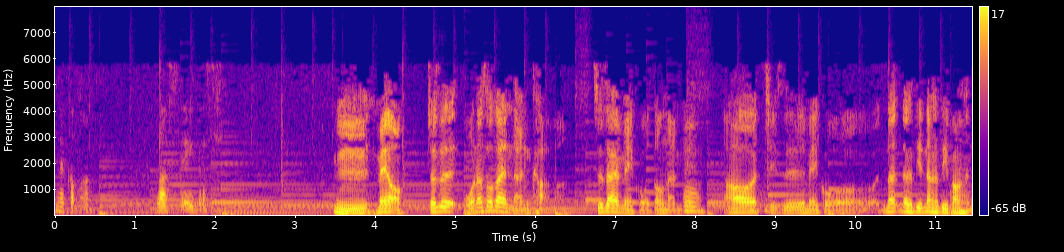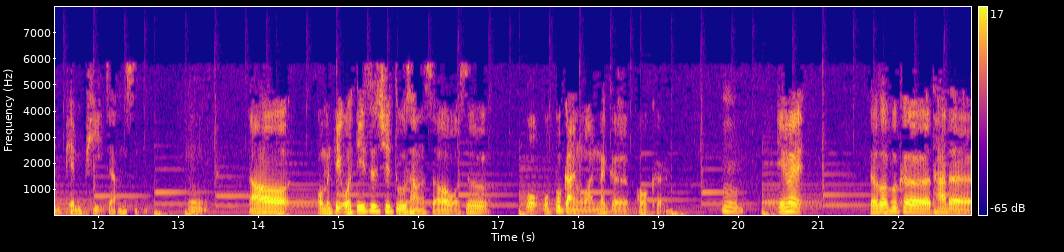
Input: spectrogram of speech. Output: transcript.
那个吗？Las Vegas。嗯，没有，就是我那时候在南卡嘛，是在美国东南边，嗯。然后其实美国那那个地那个地方很偏僻这样子，嗯。然后我们第我第一次去赌场的时候，我是我我不敢玩那个 poker，嗯。因为德州扑克它的，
